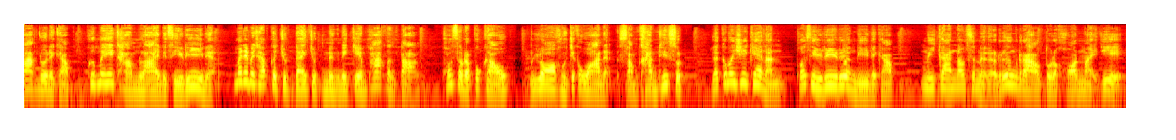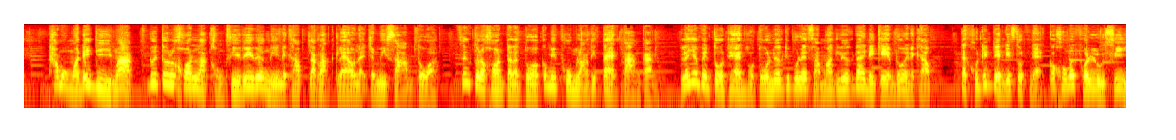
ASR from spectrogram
มากด้วยนะครับเพื่อไม่ให้ไทม์ไลน์ในซีรีส์เนี่ยไม่ได้ไปทับกับจุดใดจุดหนึ่งในเกมภาคต่างๆ เพราะสำหรับพวกเขาลอของจักรวาลเนี่ยสำคัญที่สุด และก็ไม่ใช่แค่นั้น เพราะซีรีส์เรื่องนี้นะครับ มีการนำเสนอเรื่องราวตัวละครใหม่ที่ทำออกมาได้ดีมากโดยตัวละครหลักของซีรีส์เรื่องนี้นะครับหลักๆ แล้วเนี่ยจะมี 3 ตัว ซึ่งตัวละครแต่ละตัวก็มีภูมิหลังที่แตกต่างกัน และยังเป็นตัวแทนของตัวเลือกที่ผู้เล่นสามารถเลือกได้ในเกมด้วยนะครับแต่คนที่เด่นที่สุดเนี่ยก็คงไม่พ้นลูซี่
